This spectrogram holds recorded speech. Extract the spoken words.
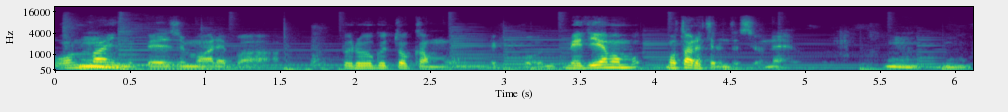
オンラインのページもあれば、ブログとかも結構メディアも持たれてるんですよね。うんうん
